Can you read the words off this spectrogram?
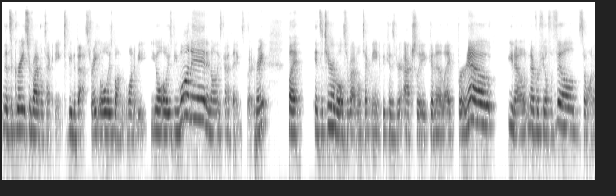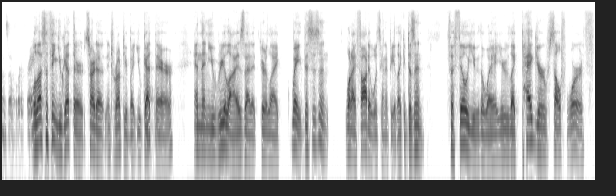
that's a great survival technique to be the best right? You'll always want, want to be you'll always be wanted and all these kind of things but right? But it's a terrible survival technique because you're actually gonna like burn out you know never feel fulfilled so on and so forth right? Well that's the thing you get there sorry to interrupt you but you get mm-hmm. there and then you realize that it, you're like wait this isn't what i thought it was going to be. Like it doesn't fulfill you the way you like peg your self-worth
